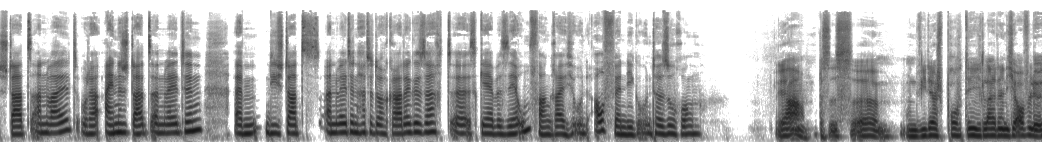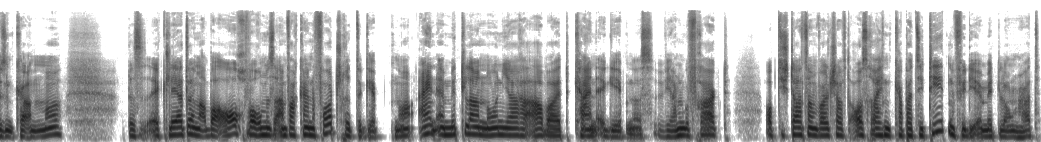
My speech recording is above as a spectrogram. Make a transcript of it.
Staatsanwalt oder eine Staatsanwältin, ähm, die Staatsanwältin hatte doch gerade gesagt, äh, es gäbe sehr umfangreiche und aufwendige Untersuchungen. Ja, das ist äh, ein Widerspruch, den ich leider nicht auflösen kann. Ne? Das erklärt dann aber auch, warum es einfach keine Fortschritte gibt. Ne? Ein Ermittler, neun Jahre Arbeit, kein Ergebnis. Wir haben gefragt, ob die Staatsanwaltschaft ausreichend Kapazitäten für die Ermittlungen hat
